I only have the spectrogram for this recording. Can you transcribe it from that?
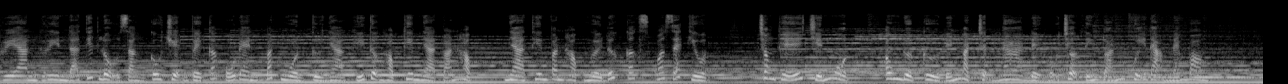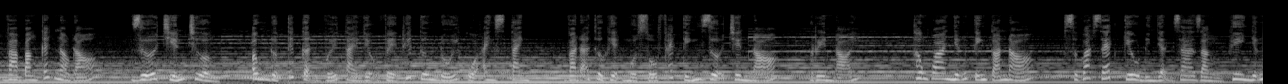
Brian Green đã tiết lộ rằng câu chuyện về các hố đen bắt nguồn từ nhà khí tượng học kiêm nhà toán học, nhà thiên văn học người Đức Kurt Schwarzschild. Trong Thế chiến 1, ông được cử đến mặt trận Nga để hỗ trợ tính toán quỹ đạo ném bom. Và bằng cách nào đó, giữa chiến trường, ông được tiếp cận với tài liệu về thuyết tương đối của Einstein và đã thực hiện một số phép tính dựa trên nó, Green nói. Thông qua những tính toán đó, Schwarzschild định nhận ra rằng khi những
